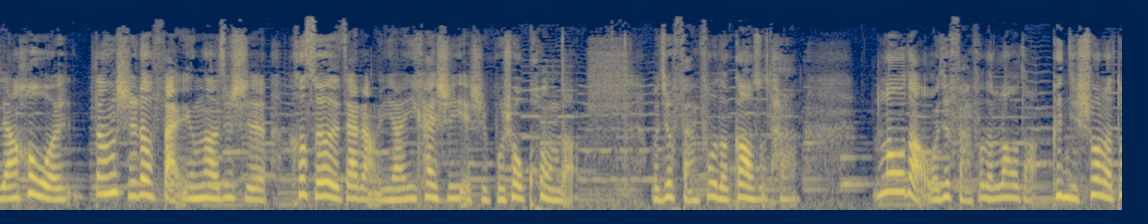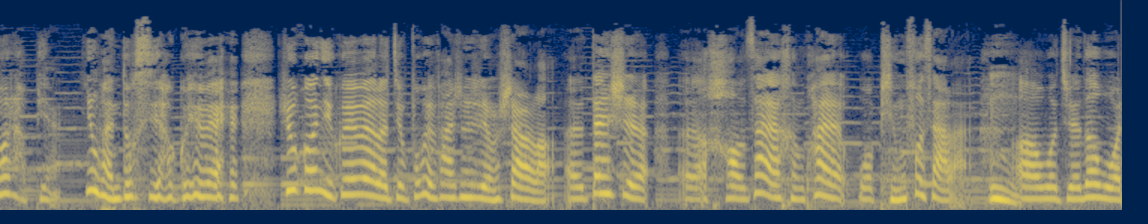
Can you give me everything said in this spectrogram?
然后我当时的反应呢，就是和所有的家长一样，一开始也是不受控的，我就反复的告诉他。唠叨，我就反复的唠叨，跟你说了多少遍，用完东西要归位。如果你归位了，就不会发生这种事儿了。呃，但是呃，好在很快我平复下来。嗯，呃，我觉得我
